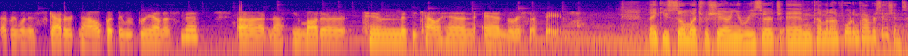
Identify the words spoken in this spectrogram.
Everyone is scattered now, but they were Brianna Smith, uh, Matthew Motta, Tim Mithy Callahan, and Marissa Faze. Thank you so much for sharing your research and coming on Fordham Conversations.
